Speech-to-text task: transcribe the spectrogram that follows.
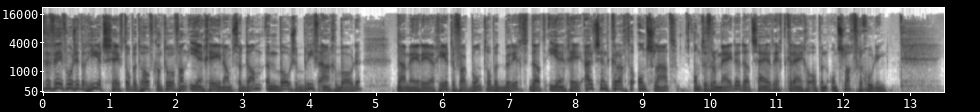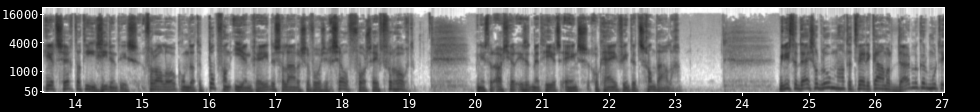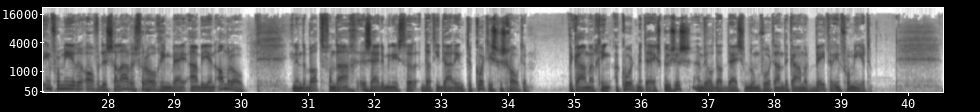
FNV-voorzitter Heerts heeft op het hoofdkantoor van ING in Amsterdam een boze brief aangeboden. Daarmee reageert de vakbond op het bericht dat ING uitzendkrachten ontslaat... om te vermijden dat zij recht krijgen op een ontslagvergoeding. Heerts zegt dat hij ziedend is. Vooral ook omdat de top van ING de salarissen voor zichzelf fors heeft verhoogd. Minister Ascher is het met Heerts eens. Ook hij vindt het schandalig. Minister Dijsselbloem had de Tweede Kamer duidelijker moeten informeren over de salarisverhoging bij ABN AMRO. In een debat vandaag zei de minister dat hij daarin tekort is geschoten. De Kamer ging akkoord met de excuses en wil dat Dijsselbloem voortaan de Kamer beter informeert.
